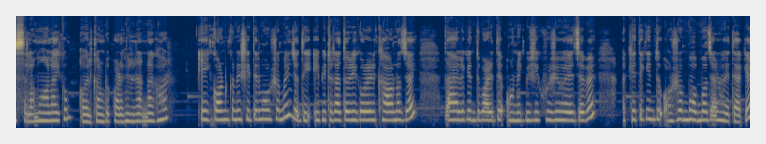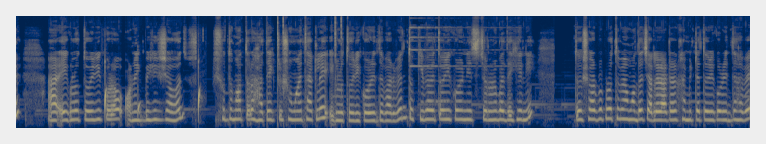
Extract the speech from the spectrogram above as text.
আসসালামু আলাইকুম। ওয়েলকাম টু পারভিন রান্নাঘর। এই কনকনে শীতের মৌসুমে যদি এই পিঠাটা তৈরি করে খাওয়ানো যায়, তাহলে কিন্তু বাড়িতে অনেক বেশি খুশি হয়ে যাবে খেতে কিন্তু অসম্ভব মজার হয়ে থাকে। আর এগুলো তৈরি করাও অনেক বেশি সহজ। শুধুমাত্র হাতে একটু সময় থাকলে এগুলো তৈরি করে নিতে পারবেন। তো কীভাবে তৈরি করে নিয়েছি চলুন এবার দেখে নিই। তো সর্বপ্রথমে আমাদের চালের আটার খামিরটা তৈরি করে নিতে হবে।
